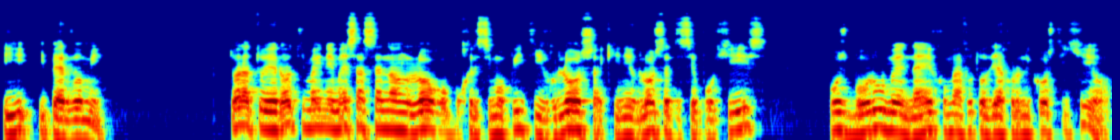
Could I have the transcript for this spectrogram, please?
ή υπερδομή. Τώρα το ερώτημα είναι μέσα σε έναν λόγο που χρησιμοποιεί τη γλώσσα και είναι η γλώσσα της εποχής, πώς μπορούμε να έχουμε αυτό το διαχρονικό στοιχείο.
